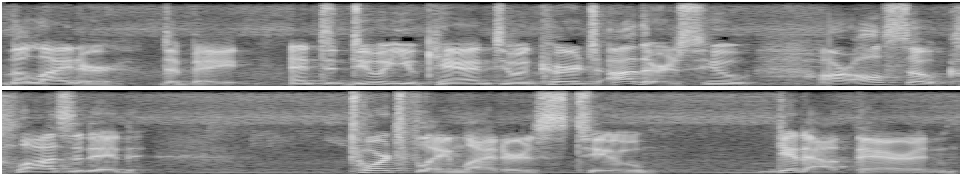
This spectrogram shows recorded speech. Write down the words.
the lighter debate and to do what you can to encourage others who are also closeted torch flame lighters to get out there and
